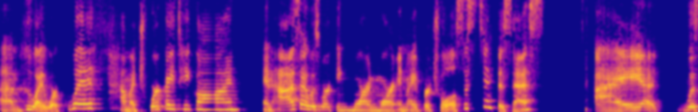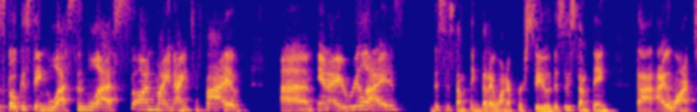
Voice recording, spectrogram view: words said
um, who I work with, how much work I take on. And as I was working more and more in my virtual assistant business, I was focusing less and less on my nine to five. Um, and I realized this is something that I want to pursue. This is something that I want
